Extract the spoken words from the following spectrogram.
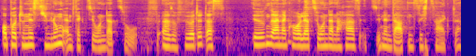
opportunistischen Lungeninfektion dazu also führte, dass irgendeine Korrelation dann nachher in den Daten sich zeigte.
